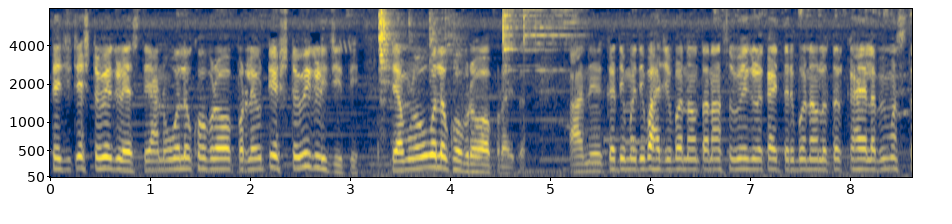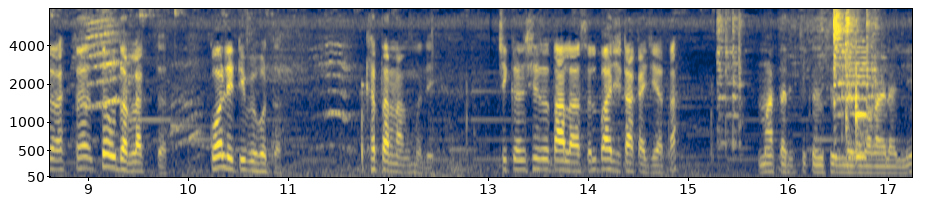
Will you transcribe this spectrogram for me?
त्याची टेस्ट वेगळी असते आणि ओलं खोबरं वापरल्यावर टेस्ट वेगळीच येते. त्यामुळं ओलं खोबरं वापरायचं. आणि कधी मध्ये भाजी बनवताना असं वेगळं काहीतरी बनवलं तर खायला बी मस्त लागतं चवदार लागतं. क्वालिटी बी होतं. खतरनाकमध्ये. चिकन शिजत आलं असेल भाजी टाकायची आता. म्हातारी चिकन शिजलंय का बघायला लागली.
